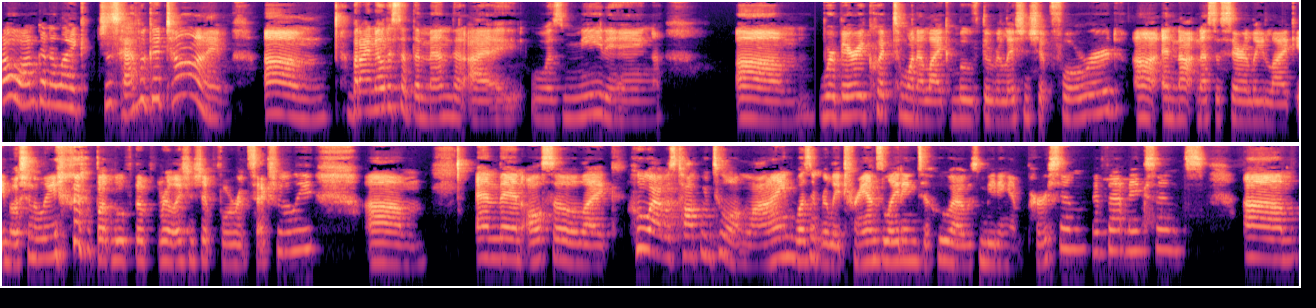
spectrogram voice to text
oh i'm gonna like just have a good time. Um, but i noticed that the men that i was meeting um, we're very quick to want to like move the relationship forward uh, and not necessarily like emotionally, but move the relationship forward sexually. Um, and then also like who I was talking to online wasn't really translating to who I was meeting in person, if that makes sense. Um,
